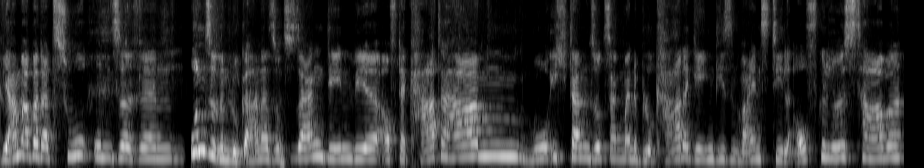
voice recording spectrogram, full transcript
Wir haben aber dazu unseren, unseren Lugana sozusagen, den wir auf der Karte haben, wo ich dann sozusagen meine Blockade gegen diesen Weinstil aufgelöst habe,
